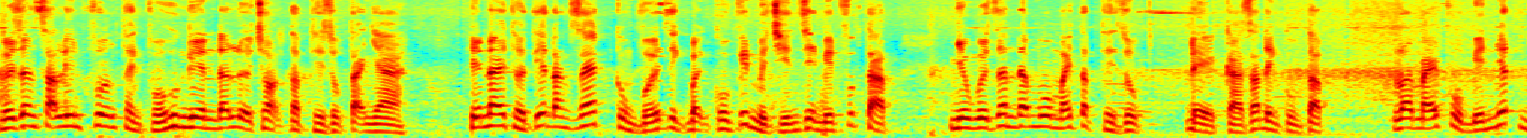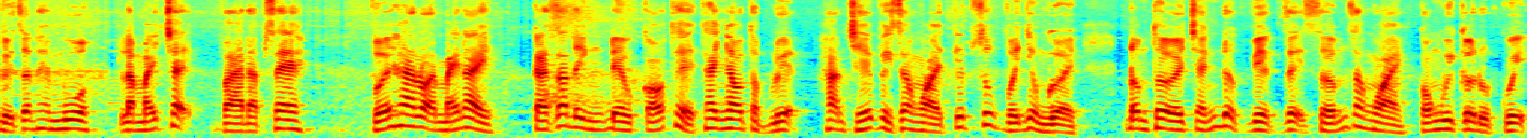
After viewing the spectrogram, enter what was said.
người dân xã Liên Phương, thành phố Hưng Yên đã lựa chọn tập thể dục tại nhà. Hiện nay thời tiết đang rét cùng với dịch bệnh Covid-19 diễn biến phức tạp, nhiều người dân đã mua máy tập thể dục để cả gia đình cùng tập. Loại máy phổ biến nhất người dân hay mua là máy chạy và đạp xe. Với hai loại máy này, cả gia đình đều có thể thay nhau tập luyện, hạn chế việc ra ngoài tiếp xúc với nhiều người, đồng thời tránh được việc dậy sớm ra ngoài có nguy cơ đột quỵ.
